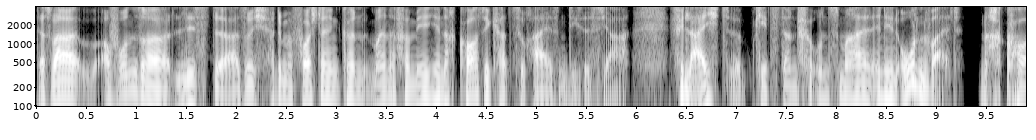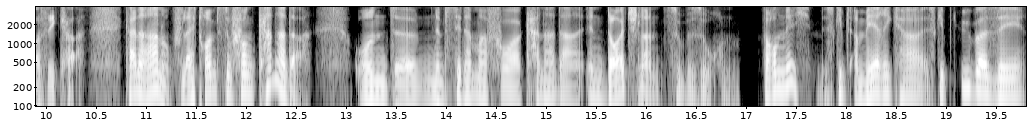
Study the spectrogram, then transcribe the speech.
Das war auf unserer Liste. Also ich hatte mir vorstellen können, mit meiner Familie nach Korsika zu reisen dieses Jahr. Vielleicht äh, geht's dann für uns mal in den Odenwald nach Korsika. Keine Ahnung, vielleicht träumst du von Kanada und äh, nimmst dir dann mal vor, Kanada in Deutschland zu besuchen. Warum nicht? Es gibt Amerika, es gibt Übersee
